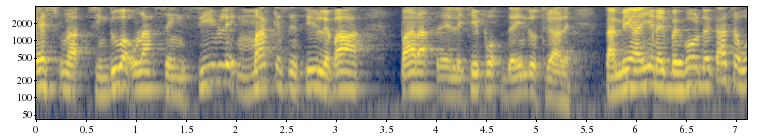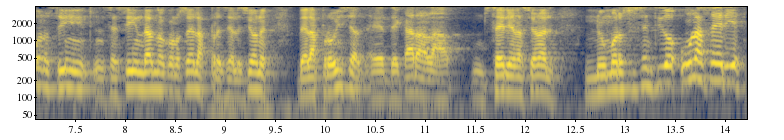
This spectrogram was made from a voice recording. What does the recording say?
es una, sin duda una sensible, más que sensible baja para el equipo de industriales. También ahí en el béisbol de casa, bueno, sí, se siguen dando a conocer las preselecciones de las provincias eh, de cara a la Serie Nacional número 62. Una serie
